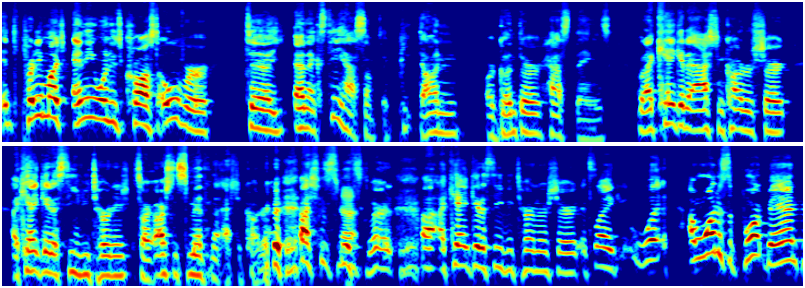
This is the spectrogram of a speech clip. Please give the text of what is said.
it's pretty much anyone who's crossed over to NXT has something. Pete Dunne or Gunther has things, but I can't get an Ashton Carter shirt. I can't get a Stevie Turner. Sorry, Ashton Smith, not Ashton Carter. Ashton Smith yeah. shirt. Uh, I can't get a Stevie Turner shirt. It's like what I want to support, man.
